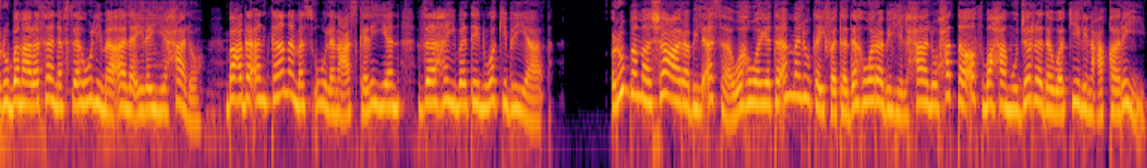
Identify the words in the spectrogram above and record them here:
ربما رثى نفسه لما آل إليه حاله بعد أن كان مسؤولا عسكريا ذا هيبة وكبرياء. ربما شعر بالأسى وهو يتأمل كيف تدهور به الحال حتى أصبح مجرد وكيل عقاري.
